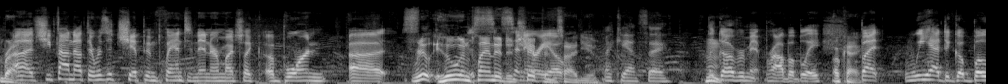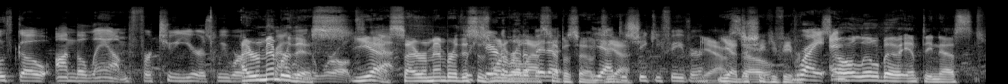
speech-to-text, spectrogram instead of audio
Right. Uh, she found out there was a chip implanted in her, much like a born uh, really, who implanted a chip scenario. inside you? I can't say. the government probably. Okay. But we had to go both go on the lam for two years. We were. I remember traveling this. The world. Yes, Yeah. I remember. This We is one of our last bit of- episodes. Yeah, Yeah, Dashiki fever. Yeah, yeah, so- Dashiki fever. Right. So a little bit of empty nest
